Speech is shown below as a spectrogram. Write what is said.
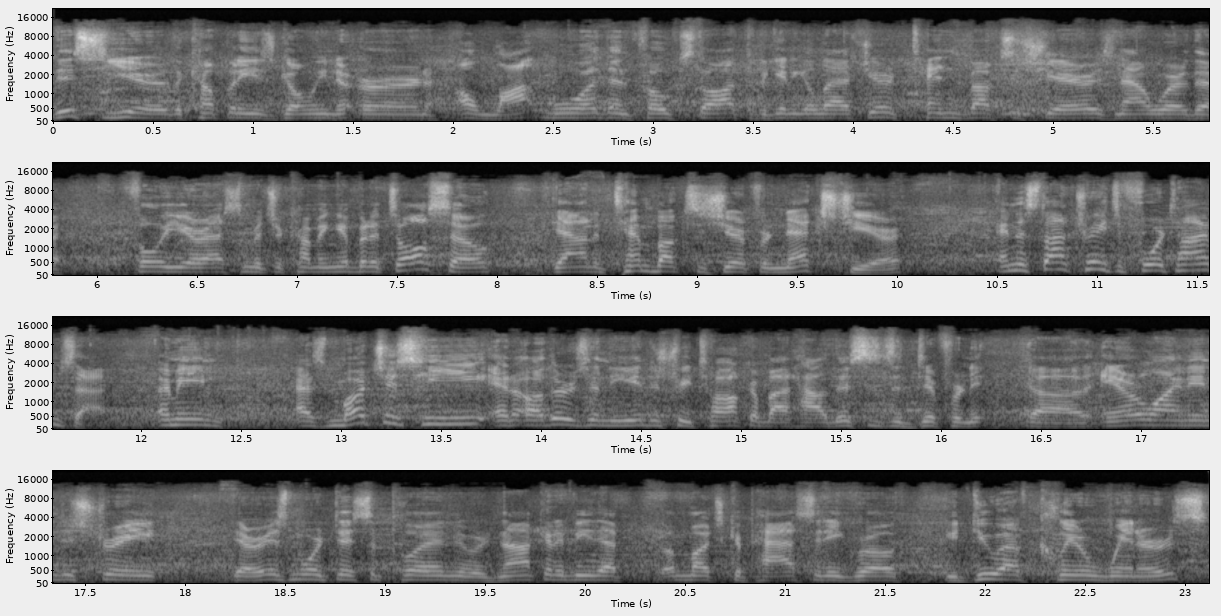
this year the company is going to earn a lot more than folks thought at the beginning of last year. 10 bucks a share is now where the full year estimates are coming in, but it's also down to 10 bucks a share for next year. And the stock trades at four times that. I mean, as much as he and others in the industry talk about how this is a different uh, airline industry, there is more discipline. There's not going to be that much capacity growth. You do have clear winners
